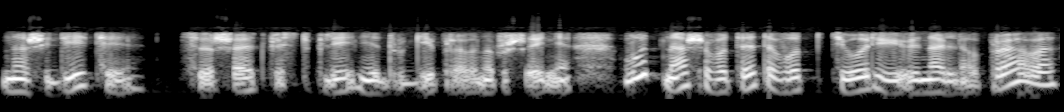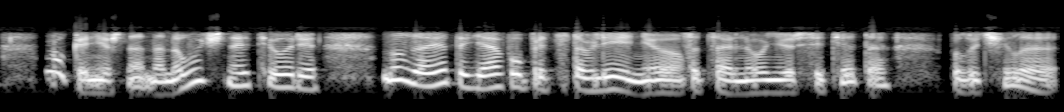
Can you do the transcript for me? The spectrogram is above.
наши дети совершают преступления, другие правонарушения. Вот наша вот эта вот теория ювенального права. Ну, конечно, она научная теория. Но за это я по представлению социального университета получила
